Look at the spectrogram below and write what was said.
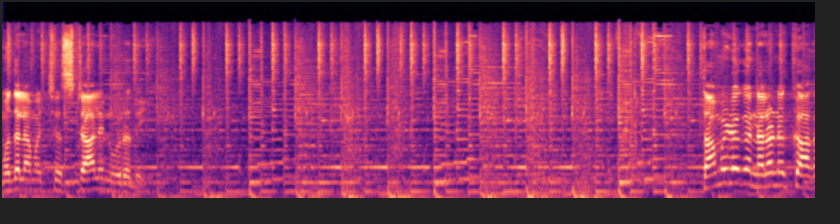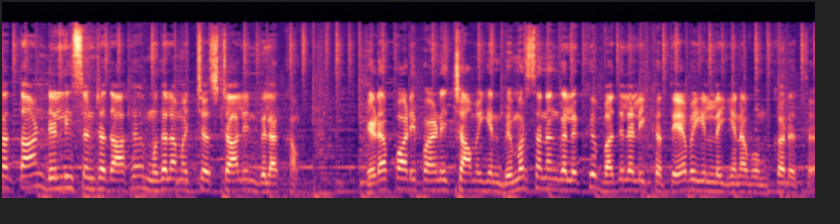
முதலமைச்சர் ஸ்டாலின் உறுதி. தமிழக நலனுக்காகத்தான் டெல்லி சென்றதாக முதலமைச்சர் ஸ்டாலின் விளக்கம். எடப்பாடி பழனிசாமியின் விமர்சனங்களுக்கு பதிலளிக்க தேவையில்லை எனவும் கருத்து.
